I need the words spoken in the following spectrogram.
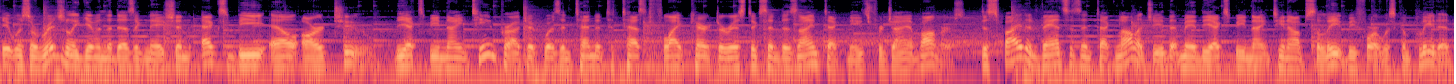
It was originally given the designation XBLR-2. The XB-19 project was intended to test flight characteristics and design techniques for giant bombers. Despite advances in technology that made the XB-19 obsolete before it was completed,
